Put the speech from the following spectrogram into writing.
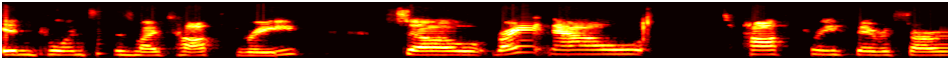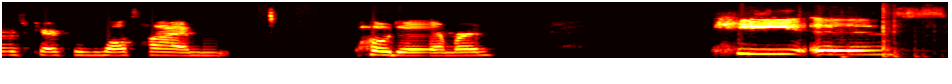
influences my top three. So right now, top three favorite Star Wars characters of all time, Poe Dameron. He is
